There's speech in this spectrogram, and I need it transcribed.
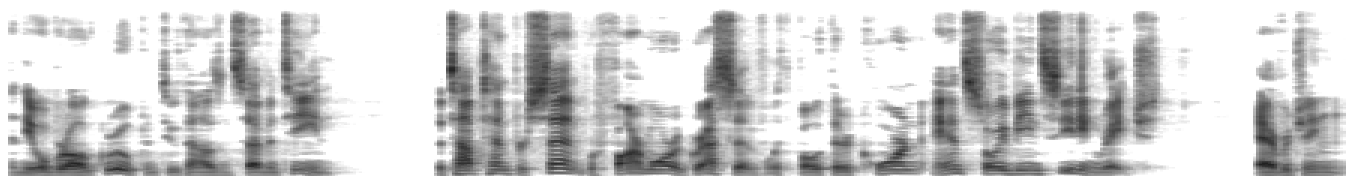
and the overall group in 2017. The top 10% were far more aggressive with both their corn and soybean seeding rates, averaging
